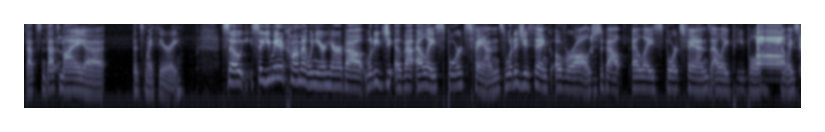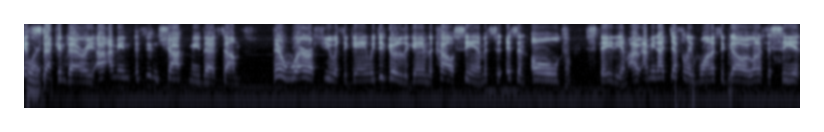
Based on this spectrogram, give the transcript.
that's that's my uh, that's my theory. So, so you made a comment when you were here about what did you about LA sports fans? What did you think overall, just about LA sports fans, LA people, Um, LA sports? It's secondary. I, I mean, it didn't shock me that um, there were a few at the game. We did go to the game, the Coliseum. It's it's an old stadium. I, I mean, I definitely wanted to go. I wanted to see it.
